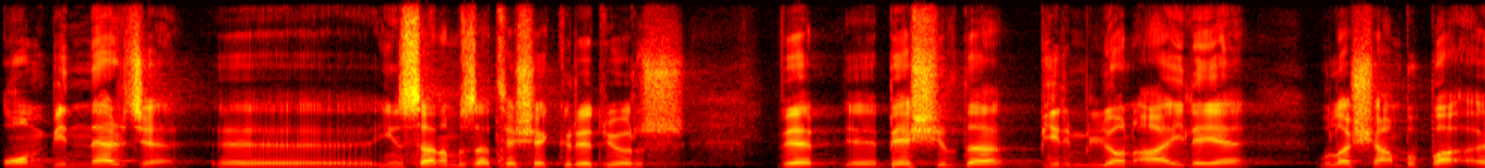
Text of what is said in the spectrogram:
on binlerce e, insanımıza teşekkür ediyoruz. Ve 5 yılda 1 milyon aileye ulaşan bu e,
